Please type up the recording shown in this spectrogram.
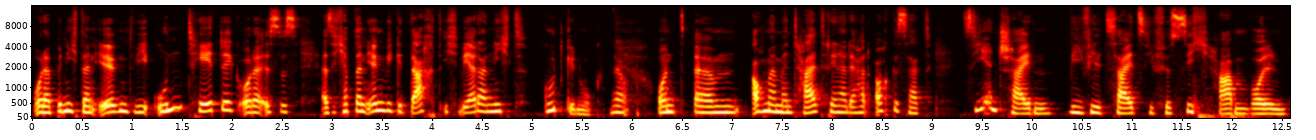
oder bin ich dann irgendwie untätig oder ist es, also ich habe dann irgendwie gedacht, ich wäre da nicht gut genug. Ja. Und ähm, auch mein Mentaltrainer, der hat auch gesagt, Sie entscheiden, wie viel Zeit Sie für sich haben wollen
